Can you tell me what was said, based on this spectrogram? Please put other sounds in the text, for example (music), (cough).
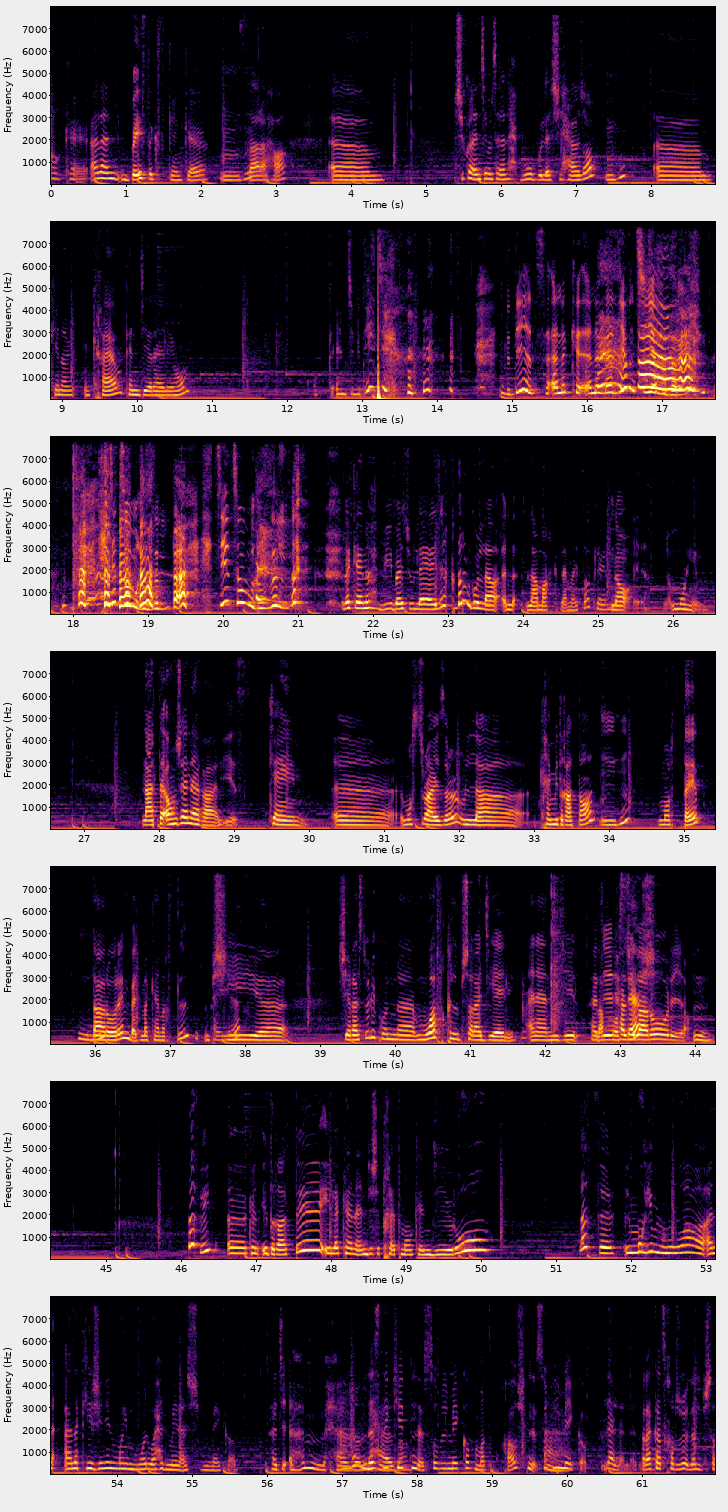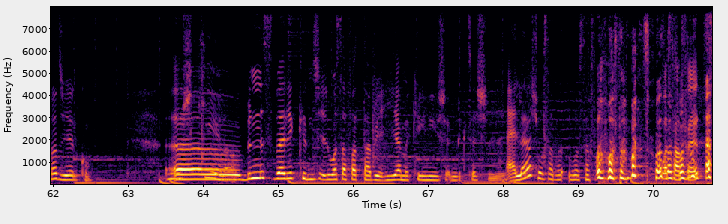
أوكي. أنا عندي بيسك سكين كير أم، باش يكون عندي مثلا حبوب ولا شي حاجة كاينة كريم كنديرها ليهم أوكي أنت بديتي؟ (laughs) بديت. أنا ك... أنا بادية وأنت هضري (laughs) حتيتو مغزل حتيتو مغزل (laughs) الا كانوا حبيبات ولا هادي نقدر نقول لا لا مارك زعما أوكي نو المهم نعطي en général yes كاين moisturizer ولا crème hydratante. مرطب. ضروري من بعد ما كنغسل بشي آه، شي غسول يكون آه، موافق للبشرة ديالي. أنا نجي هذه حاجة. ضرورية. صافي آه كان إدغاتي. إلا كان عندي شي traitement كنديرو. that's المهم هو أنا أنا كيجيني المهم هو الواحد ما ينعش بالميك اب هذه أهم حاجة أهم الناس اللي. كيتنعسوا بالميك اب ما تبقاوش تنعسوا آه. بالميك اب لا لا لا, لا. راه كتخرجوا على البشرة ديالكم مشكلة. آه بالنسبة لك الوصفات الطبيعية ما كاينينش عندك حتى شي؟ علاش؟ وصف وصف (laughs) وصفات وصفات.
